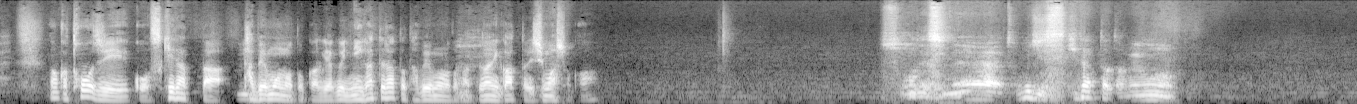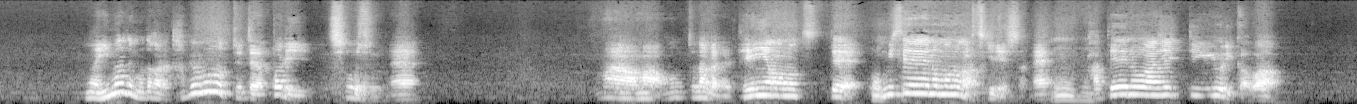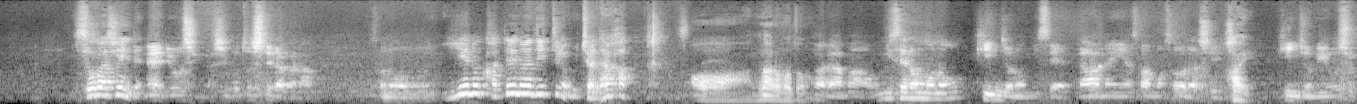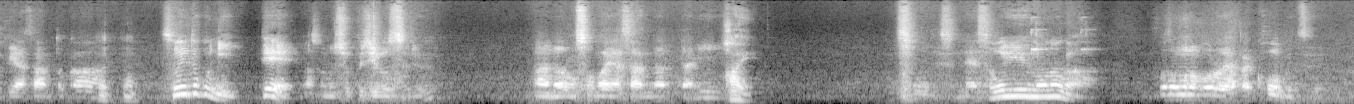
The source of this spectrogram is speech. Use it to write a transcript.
なんか当時、こう、好きだった食べ物とか、逆に苦手だった食べ物とかって何かあったりしましたか？そうですね。当時好きだった食べ物。まあ今でもだから食べ物って言ったらやっぱりそうですよね。まあまあ本当なんかね、てんやものっつって、うんお店のものが好きでしたね。うん家庭の味っていうよりかは、忙しいんでね、両親が仕事してたから、その、家の家庭の味っていうのはうちはなかった。ああ、なるほど。だからまあお店のもの、近所のお店、ラーメン屋さんもそうだし、はい。近所の洋食屋さんとか、うんうん。そういうとこに行って、まあ、その食事をする、あの、お蕎麦屋さんだったり、はい。そうですね、そういうものが、子供の頃やっぱり好物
